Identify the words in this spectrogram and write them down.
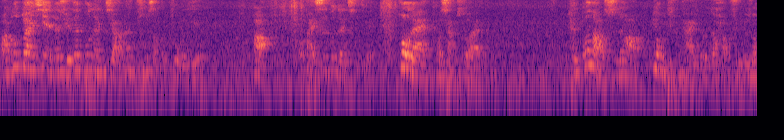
网络断线，那学生不能缴，那出什么作业？好，我百思不得其解，后来我想出来了。很多老师哈用平台有一个好处，比如说，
